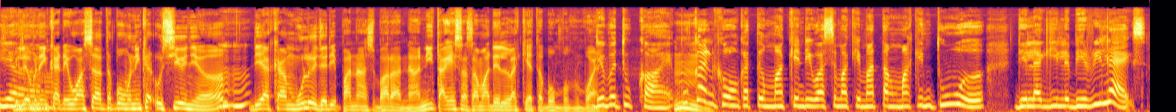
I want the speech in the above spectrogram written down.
Ya. Bila meningkat dewasa ataupun meningkat usianya, uh-huh. dia akan mula jadi panas baran. Nah, ni tak kisah sama ada lelaki ataupun perempuan. Dia bertukar. Hmm. Bukan kau orang kata makin dewasa makin matang, makin tua dia lagi lebih relax.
